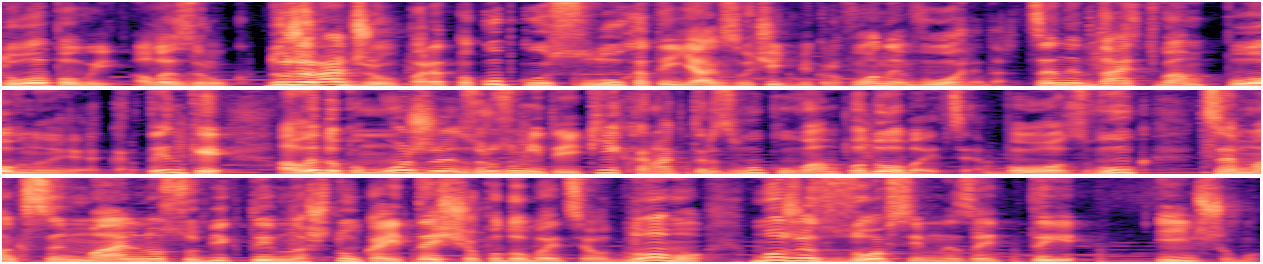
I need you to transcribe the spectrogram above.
топовий, але з рук. Дуже раджу перед покупкою слухати, як звучать мікрофони в оглядах. Це не дасть вам повної картинки, але допоможе зрозуміти, який характер звуку вам подобається. Бо звук це максимально суб'єктивна штука, і те, що подобається одному, може зовсім не зайти іншому.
